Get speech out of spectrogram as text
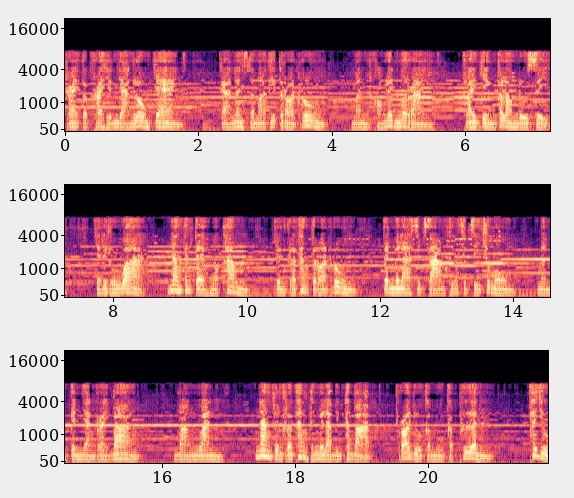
ใครต่อใครเห็นอย่างโล่งแจ้ง การนั่งสมาธิตลอดรุ่ง มันของเล่นเมื่อไร ใครเก่งก็ลองดูสิ จะได้รู้ว่านั่งตั้งแต่หัวค่ำจนกระทั่งตลอดรุ่ง เป็นเวลา 13ถึง14 ชั่วโมง มันเป็นอย่างไรบ้าง บางวัน นั่งจนกระทั่งถึงเวลาบินทบาทเพราะอยู่กับหมู่กับเพื่อน ถ้าอยู่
